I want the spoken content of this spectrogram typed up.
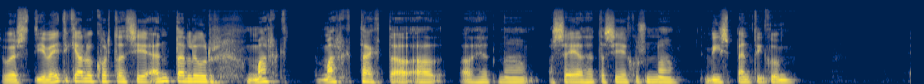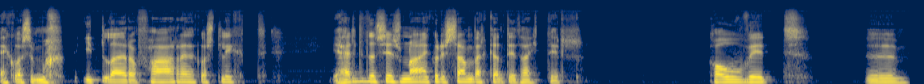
þú veist, ég veit ekki alveg hvort það sé endalegur mark, marktækt að, að, að, hérna, að segja að þetta sé eitthvað svona vísbendingum eitthvað sem illa er að fara eða eitthvað slíkt. Ég held þetta sé svona einhverju samverkandi þættir. COVID um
